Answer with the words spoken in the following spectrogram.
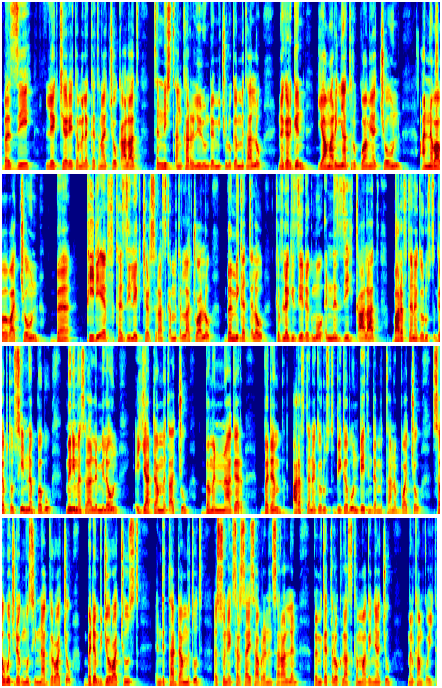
በዚህ lecture የተመለከትናቸው ቃላት ትንሽ ጠንከር ሊሉ እንደሚችሉ ገምታለሁ። ነገር ግን የአማርኛ ትርጓሜያቸውን አነባበባቸውን በ PDF ከዚህ lecture ስር አስቀምጥላችኋለሁ። በሚቀጥለው ክፍለ ጊዜ ደግሞ እነዚህ ቃላት በአረፍተ ነገር ውስጥ ገብተው ሲነበቡ ምን ይመስላል የሚለውን እያዳመጣችሁ በመናገር በደንብ አረፍተ ነገር ውስጥ ቢገቡ እንዴት እንደምታነቧቸው ሰዎች ደግሞ ሲናገሯቸው በደንብ ጆሯችሁ ውስጥ እንድታዳምጡት እሱን exercise አብረን እንሰራለን። በሚቀጥለው class እስከማገኛችሁ መልካም ቆይታ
